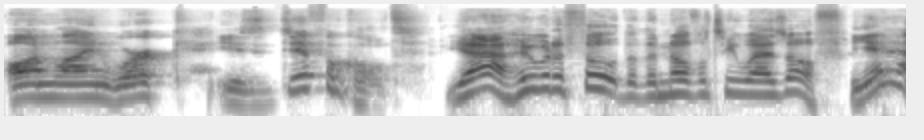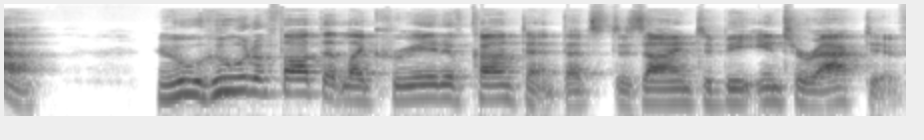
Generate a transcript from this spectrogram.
online work is difficult. Yeah, who would have thought that the novelty wears off? Yeah. Who, who would have thought that like creative content that's designed to be interactive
